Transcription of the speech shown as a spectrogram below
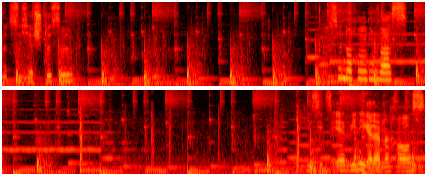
Nützlicher Schlüssel. Es hier noch irgendwas? Hier sieht es eher weniger danach aus.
